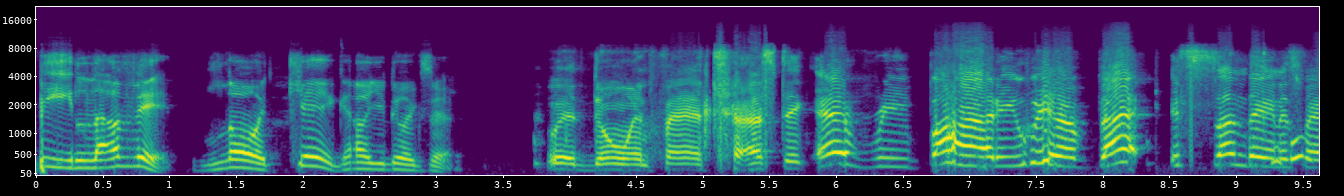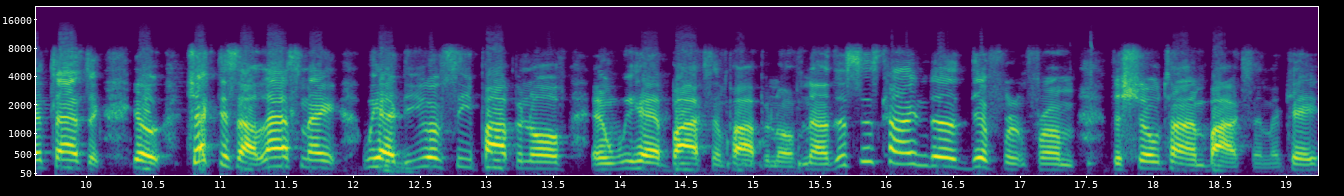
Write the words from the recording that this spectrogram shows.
Beloved Lord King, how are you doing, sir? We're doing fantastic. Everybody, we are back. It's Sunday and it's fantastic. Yo, check this out. Last night we had the UFC popping off and we had boxing popping off. Now, this is kind of different from the Showtime boxing, okay?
